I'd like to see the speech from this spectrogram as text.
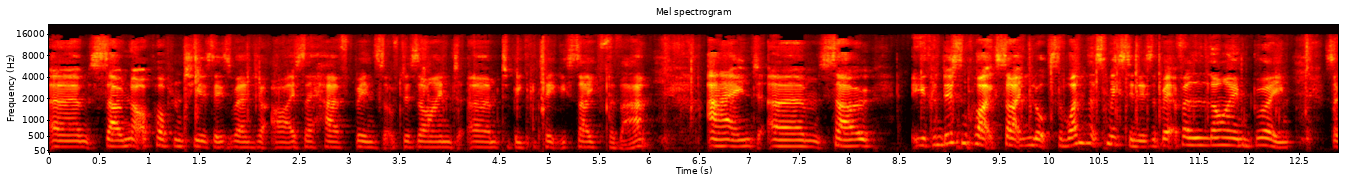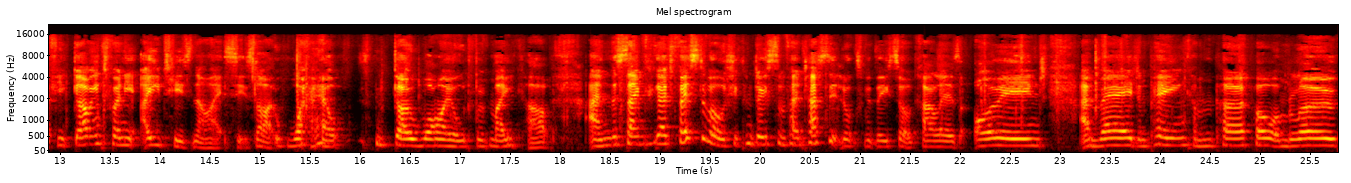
Um, so not a problem to use these around your eyes. They have been sort of designed um, to be completely safe for that. And um, so you can do some quite exciting looks. The one that's missing is a bit of a lime green. So if you're going to any 80s nights, it's like, wow, go wild with makeup. And the same if you go to festivals, you can do some fantastic looks with these sort of colours. Orange and red and pink and purple and blue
